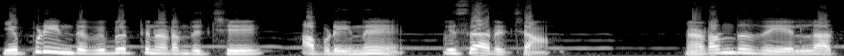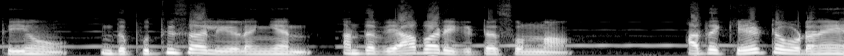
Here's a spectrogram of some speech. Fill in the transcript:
எப்படி இந்த விபத்து நடந்துச்சு? அப்படின்னு விசாரிச்சான். நடந்தது எல்லாத்தையும் இந்த புத்திசாலி இளைஞன் அந்த வியாபாரி கிட்ட சொன்னான். அதை கேட்ட உடனே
